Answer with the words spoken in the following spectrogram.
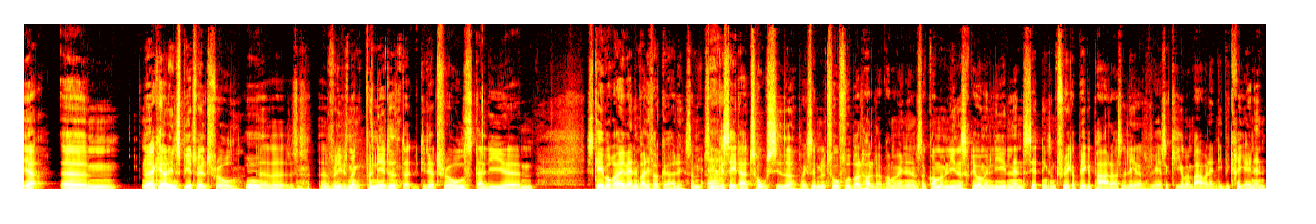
Ja, øhm, når jeg kalder det en spirituel troll, mm. øh, øh, fordi hvis man på nettet, der, de der trolls, der lige øhm, skaber rør i vandet, bare lige for at gøre det, som, som Ja. kan se, der er to sider, for eksempel to fodboldhold, der kommer med, og så kommer man lige ind og skriver man lige en eller anden sætning, som trigger begge parter, og så, læner, og så kigger man bare, hvordan de bekriger hinanden.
